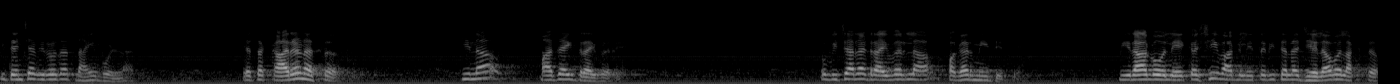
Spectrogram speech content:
मी त्यांच्या विरोधात नाही बोलणार. याचं कारण असं की ना माझा एक ड्रायव्हर आहे. तो बिचारा ड्रायव्हरला पगार मी देते. मी रागवले कशी वागले तरी त्याला झेलावं लागतं.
